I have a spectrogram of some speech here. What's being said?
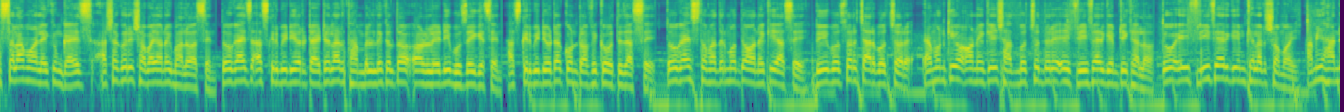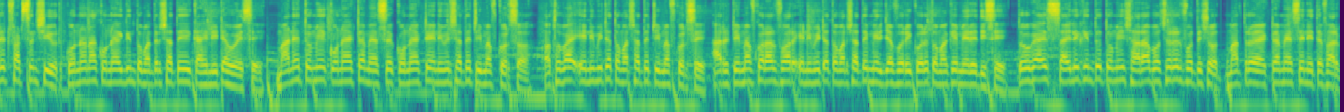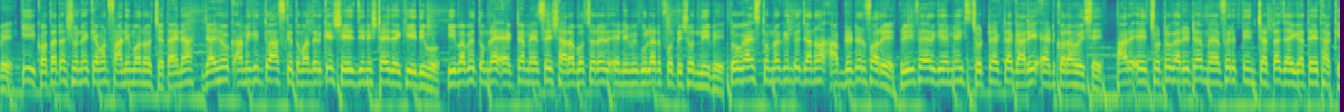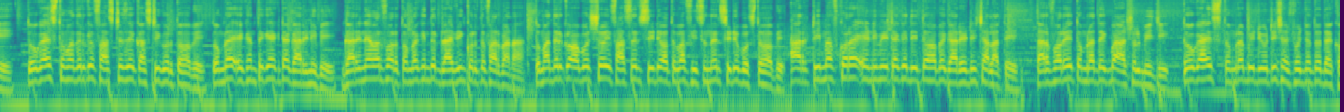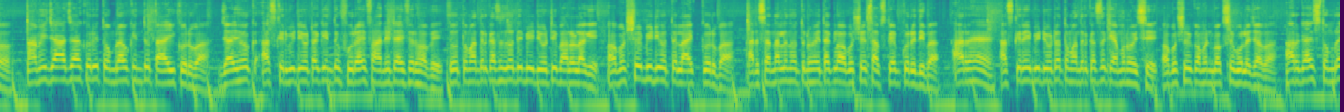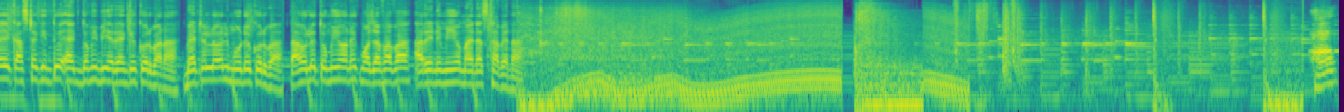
আসসালামু আলাইকুম গাইজ আশা করি সবাই অনেক ভালো আছেন। তো গাইজ আজকের ভিডিওর টাইটেল আর থাম্বেল দেখে তো অলরেডি বুঝেই গেছেন আজকের ভিডিওটা কোন টপিকে হতে যাচ্ছে। তো গাইজ তোমাদের মধ্যে অনেকেই আছে, দুই বছর, চার বছর, এমনকি অনেকেই সাত বছর ধরে এই ফ্রি ফায়ার গেমটি খেলো। তো, এই ফ্রি ফায়ার গেম খেলার সময় আমি হান্ড্রেড পার্সেন্ট শিওর কোনো না কোনো একদিন তোমাদের সাথে এই কাহিনীটা হয়েছে। মানে তুমি কোনো একটা ম্যাচে কোনো একটা এনিমির সাথে টিম আপ করছ, অথবা এনিমিটা তোমার সাথে টিম আপ করছে, আর টিম আপ করার পর এনিমিটা তোমার সাথে মির্জাফরি করে তোমাকে মেরে দিছে। তো গাইজ চাইলে কিন্তু তুমি সারা বছরের প্রতিশোধ মাত্র একটা ম্যাচে নিতে পারবে। কি, কথাটা শুনে কেমন ফানি মনে হচ্ছে, তাই না? যাই হোক, আমি কিন্তু আজকে তোমাদেরকে সেই জিনিসটাই দেখিয়ে দিব। কীভাবে তোমরা একটা ম্যাচে সারা বছরের এনিমিগুলার প্রতিশোধ নিবে। তো গাইজ তোমরা কিন্তু জানো আপডেটের পরে ফ্রি ফায়ার গেমে ছোট্ট একটা গাড়ি অ্যাড করা হয়েছে। আর এই ছোট গাড়িটা ম্যাপের তিন চারটা জায়গাতেই থাকে। তো গাইজ তোমাদেরকে ফার্স্টে যে কাজটি করতে হবে, তোমরা এখান থেকে একটা গাড়ি নিবে। গাড়ি নেওয়ার পর তোমরা কিন্তু ড্রাইভিং করতে পারবা না। তোমাদেরকে অবশ্যই ফাঁসের সিটে অথবা পিছনের সিটে বসতে হবে। আর টিম আপ করা এনিমিটাকে দিতে হবে গাড়িটি চালাতে। তারপরেই তোমরা দেখবে আসল মিউজিক তো গাইজ তোমরা ভিডিওটি শেষ পর্যন্ত দেখো। আমি যা যা করি তোমরাও কিন্তু তাই করবা। যাই হোক, আজকের ভিডিওটা কিন্তু পুরাই ফানি টাইপের হবে। তো তোমাদের কাছে যদি ভিডিওটি ভালো লাগে, অবশ্যই ভিডিওতে লাইক করবা। আর চ্যানেলে নতুন হয়ে থাকলে অবশ্যই সাবস্ক্রাইব করে দিবা। আর হ্যাঁ আজকের এই ভিডিওটা তোমাদের কাছে কেমন হয়েছে, অবশ্যই কমেন্ট বক্সে বলে যাবা। আর গাইস তোমরা এই কাজটা কিন্তু একদমই বিয়ের র্যাঙ্কে করবা না। ব্যাটেল রয়্যাল মুডে করবা। তাহলে তুমিও অনেক মজা পাবা, আর এনিমিও মাইনাস খাবে না Huh?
